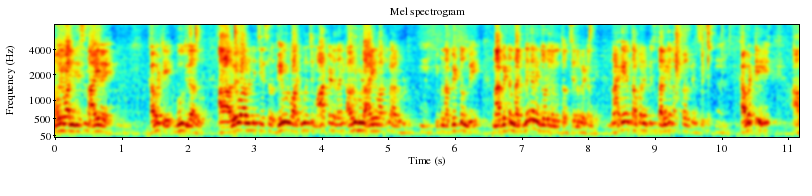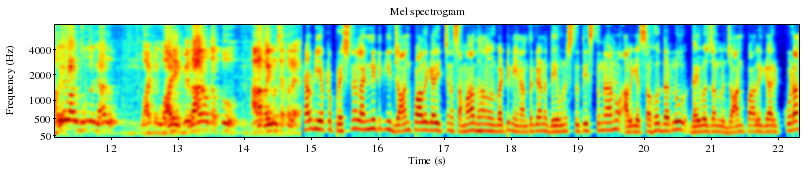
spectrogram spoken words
అవయవాన్ని చేసింది ఆయనే. కాబట్టి బూత్ కాదు. ఆ అవయవాలని చేసిన దేవుడు వాటి గురించి మాట్లాడడానికి అర్హుడు ఆయన మాత్రమే అర్హుడు. ఇప్పుడు నా బిడ్డ ఉంది. నా బిడ్డ నగ్నంగా నేను చూడగలుగుతాను చిన్న బిడ్డని. నాకేం తప్ప అనిపిస్తుంది తనకే తప్ప అనిపిస్తుంది కాబట్టి అవయవాలు బూతులు కాదు. వాటిని వాడే విధానం తప్పు. అలా బైబుల్ చెప్పలే. కాబట్టి ఈ యొక్క ప్రశ్నలన్నిటికీ జాన్ పాల్ గారు ఇచ్చిన సమాధానాలను బట్టి నేను ఎంతగానో దేవుని స్థుతిస్తున్నాను. అలాగే సహోదరులు దైవజనులు జాన్ పాల్ గారికి కూడా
